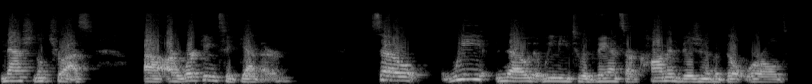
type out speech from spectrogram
National Trust uh, are working together. So we know that we need to advance our common vision of a built world,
